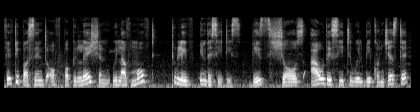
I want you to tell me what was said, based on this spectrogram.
50% of population will have moved to live in the cities. This shows how the city will be congested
